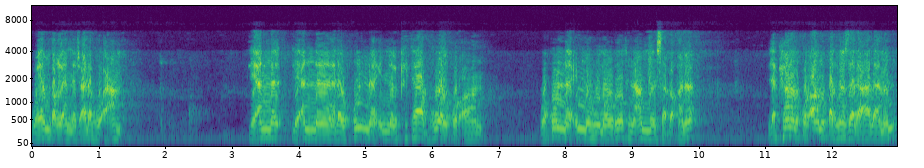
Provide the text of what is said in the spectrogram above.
وينبغي أن نجعله أعم لأن لأن لو قلنا إن الكتاب هو القرآن وقلنا إنه موروث عمن سبقنا لكان القرآن قد نزل على من؟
